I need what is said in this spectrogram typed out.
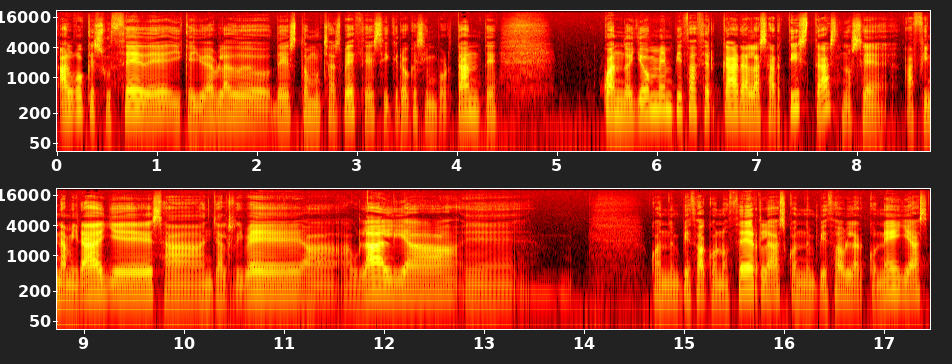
algo que sucede, y que yo he hablado de esto muchas veces y creo que es importante, cuando yo me empiezo a acercar a las artistas, no sé, a Fina Miralles, a Ángel Ribé, a, Eulalia, eh, cuando empiezo a conocerlas, cuando empiezo a hablar con ellas,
